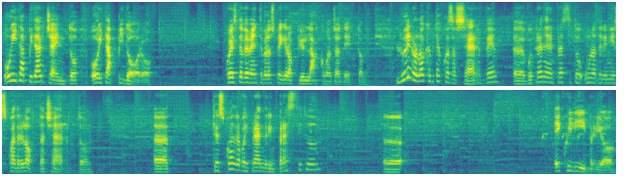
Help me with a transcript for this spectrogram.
o i tappi d'argento o i tappi d'oro. Questo ovviamente ve lo spiegherò più in là, come ho già detto. Lui non ho capito a cosa serve. Uh, vuoi prendere in prestito una delle mie squadre lotta? Certo. Uh, che squadra vuoi prendere in prestito? Uh, equilibrio.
